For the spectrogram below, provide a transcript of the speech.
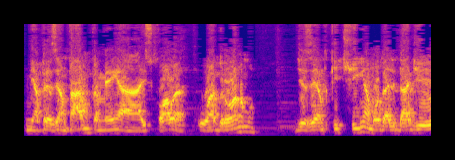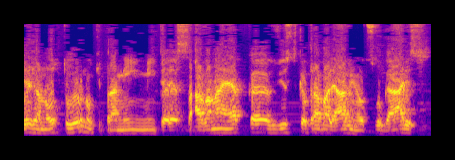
Me apresentaram também a escola, o agrônomo, dizendo que tinha a modalidade EJA noturno, que para mim me interessava na época, visto que eu trabalhava em outros lugares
